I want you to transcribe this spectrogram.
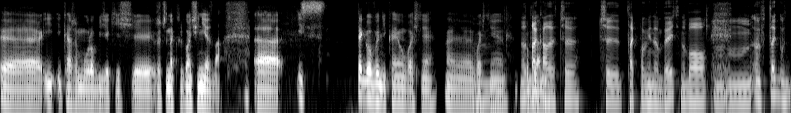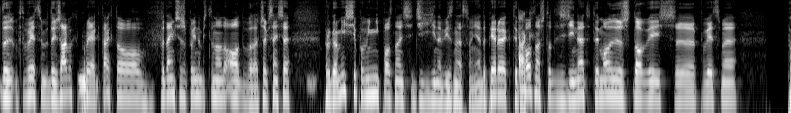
e, i, i każe mu robić jakieś e, rzeczy, na których on się nie zna. E, I z tego wynikają właśnie, właśnie No tak, problemy. tak, ale czy, czy tak powinno być? No bo mm, w, te, w, powiedzmy w dojrzałych projektach to wydaje mi się, że powinno być to na odwrót. Znaczy w sensie programiści powinni poznać dziedzinę biznesu, nie? Dopiero jak ty tak. poznasz tę dziedzinę, to ty możesz dowieść e, powiedzmy e,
